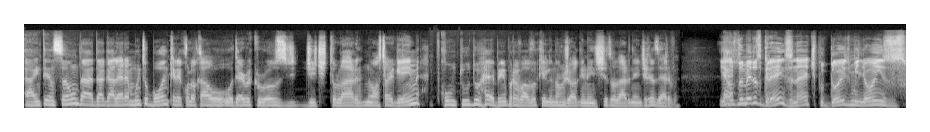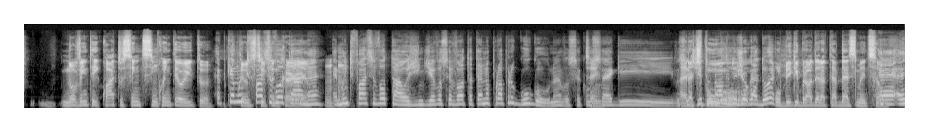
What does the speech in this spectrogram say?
A intenção da, da galera é muito boa em querer colocar o, o Derrick Rose de, de titular no All-Star Game, contudo, é bem provável que ele não jogue nem de titular nem de reserva. E é. É. uns números grandes, né? Tipo, 2 milhões 94, 158. É porque é muito fácil Stephen votar, Curry. né? É Uhum. muito fácil votar. Hoje em dia você vota até no próprio Google, né? Você consegue. Você Era digita tipo o nome do jogador. O Big Brother até a décima edição. É,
